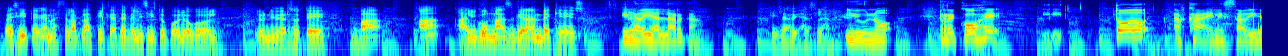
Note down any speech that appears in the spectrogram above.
pues sí, te ganaste la platica, te felicito, pues luego el, el universo te va a algo más grande que eso. Y la vida es larga. Y la vida es larga. Y uno recoge todo acá en esta vida.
